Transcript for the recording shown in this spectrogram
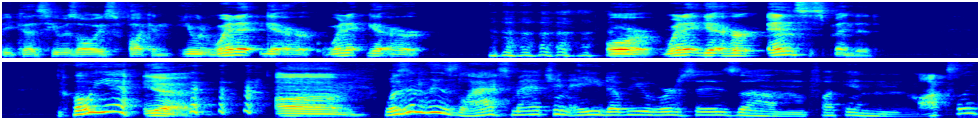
because he was always fucking he would win it, get hurt, win it, get hurt. Or win it, get hurt, and suspended. Oh yeah. Yeah. Um Wasn't his last match in AEW versus um fucking Moxley?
